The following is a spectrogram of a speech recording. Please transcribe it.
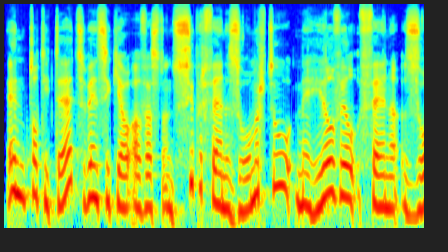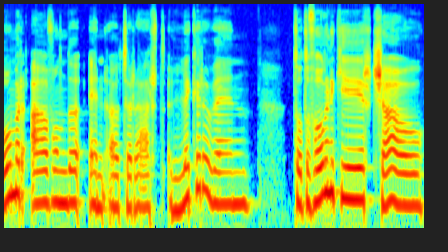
En tot die tijd wens ik jou alvast een super fijne zomer toe, met heel veel fijne zomeravonden en uiteraard lekkere wijn. Tot de volgende keer. Ciao.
